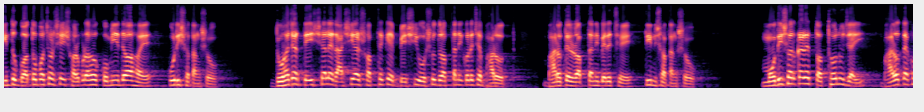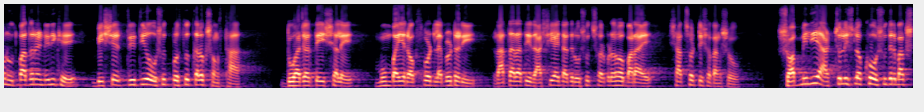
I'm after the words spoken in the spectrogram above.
কিন্তু গত বছর সেই সরবরাহ কমিয়ে দেওয়া হয় কুড়ি শতাংশ। দু সালে রাশিয়ার সবথেকে বেশি ওষুধ রপ্তানি করেছে ভারত। ভারতের রপ্তানি বেড়েছে তিন শতাংশ। মোদী সরকারের তথ্য অনুযায়ী ভারত এখন উৎপাদনের নিরিখে বিশ্বের তৃতীয় ওষুধ প্রস্তুতকারক সংস্থা। দু হাজার তেইশ সালে মুম্বাইয়ের অক্সফোর্ড ল্যাবরেটরি রাতারাতি রাশিয়ায় তাদের ওষুধ সরবরাহ বাড়ায় সাতষট্টি শতাংশ। সব মিলিয়ে আটচল্লিশ লক্ষ ওষুধের বাক্স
